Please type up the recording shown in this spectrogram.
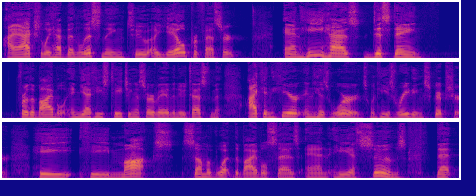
I actually have been listening to a Yale professor, and he has disdain for the Bible, and yet he's teaching a survey of the New Testament. I can hear in his words when he's reading Scripture, he he mocks some of what the Bible says, and he assumes that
